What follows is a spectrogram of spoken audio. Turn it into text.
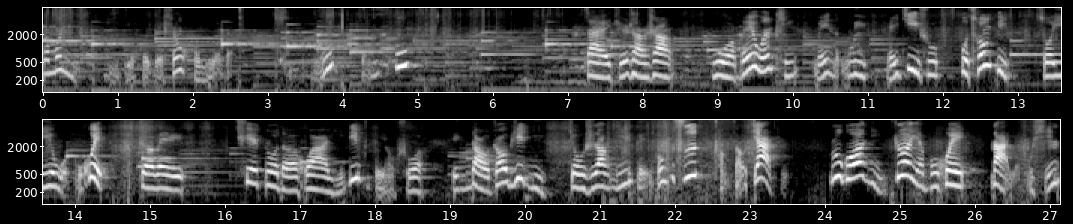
那么你一定会被生活虐的。无完肤。在职场上，我没文凭、没能力、没技术、不聪明，所以我不会。这位怯懦的话一定不要说。领导招聘你，就是让你给公司创造价值。如果你这也不会，那也不行，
